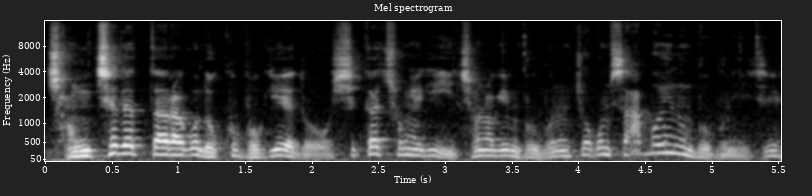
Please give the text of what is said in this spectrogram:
정체됐다라고 놓고 보기에도 시가총액이 2천억인 부분은 조금 싸 보이는 부분이지.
